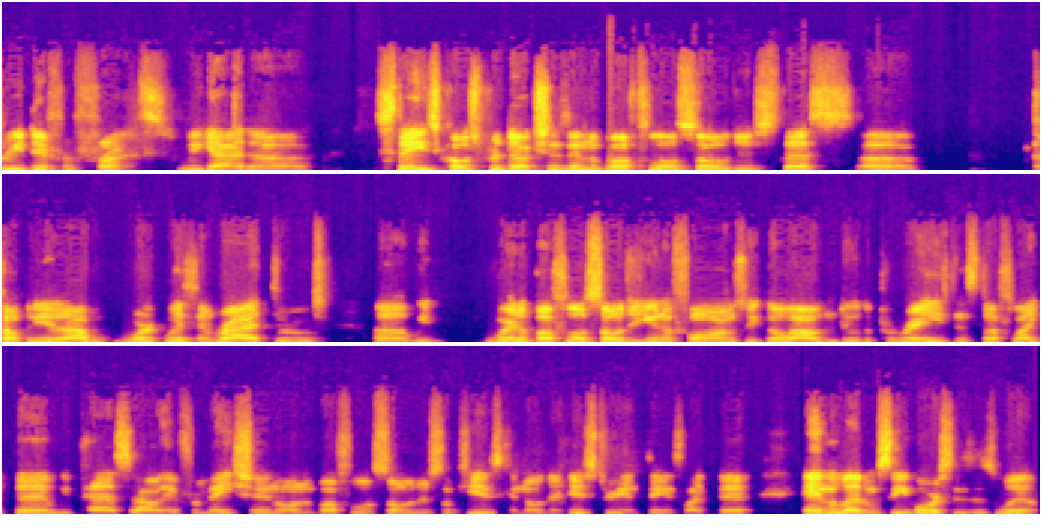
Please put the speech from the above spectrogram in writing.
three different fronts. We got uh, Stagecoach Productions and the Buffalo Soldiers. That's a company that I work with and ride through. Uh, we wear the Buffalo Soldier uniforms. We go out and do the parades and stuff like that. We pass out information on the Buffalo Soldiers so kids can know their history and things like that, and to let them see horses as well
